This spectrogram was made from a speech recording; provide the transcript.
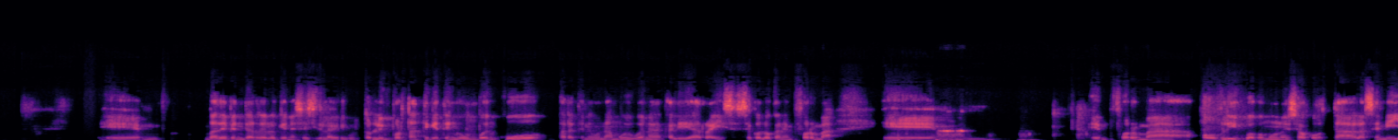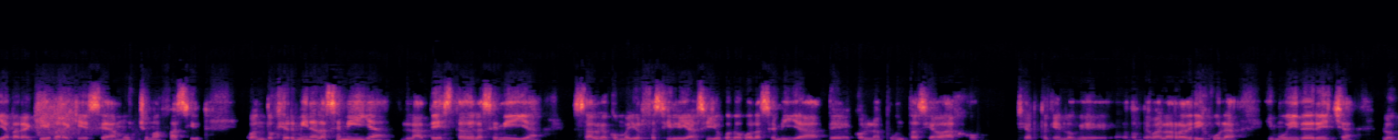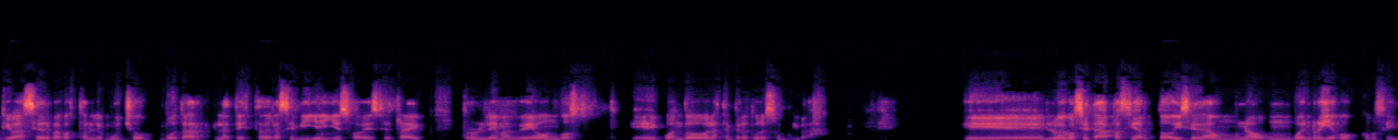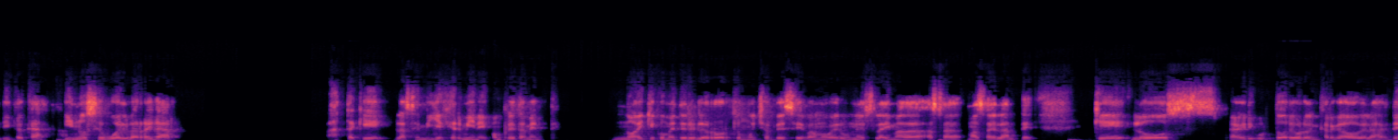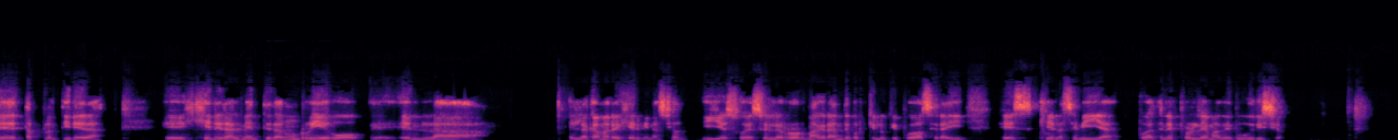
va a depender de lo que necesite el agricultor. Lo importante es que tenga un buen cubo para tener una muy buena calidad de raíces. Se colocan en forma, eh, en forma oblicua, como uno dice, acostada a la semilla. ¿Para qué? Para que sea mucho más fácil cuando germina la semilla, la testa de la semilla salga con mayor facilidad. Si yo coloco la semilla de, con la punta hacia abajo, ¿cierto? Que es lo que, donde va la radícula y muy derecha, lo que va a hacer va a costarle mucho botar la testa de la semilla y eso a veces trae problemas de hongos eh, cuando las temperaturas son muy bajas. Eh, luego se tapa, ¿cierto? Y se da un buen riego, como se indica acá, y no se vuelve a regar hasta que la semilla germine completamente no hay que cometer el error que muchas veces vamos a ver un slide más, adelante, que los agricultores o los encargados de, estas plantineras eh, generalmente dan un riego eh, en, la, en la cámara de germinación. Y eso es el error más grande porque lo que puedo hacer ahí es que la semilla pueda tener problemas de pudrición.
